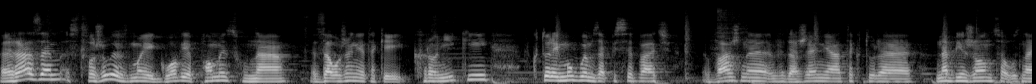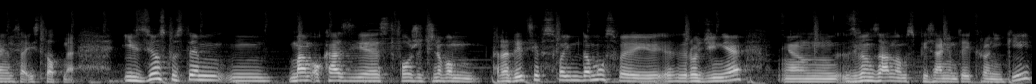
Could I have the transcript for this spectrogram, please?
razem stworzyły w mojej głowie pomysł na założenie takiej kroniki, w której mógłbym zapisywać ważne wydarzenia, te, które na bieżąco uznaję za istotne. I w związku z tym mm, mam okazję stworzyć nową tradycję w swoim domu, w swojej rodzinie, mm, związaną z pisaniem tej kroniki.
